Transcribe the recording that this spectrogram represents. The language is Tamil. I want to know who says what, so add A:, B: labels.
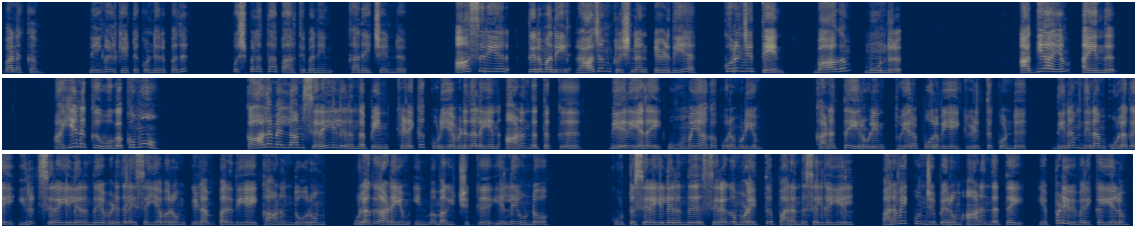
A: வணக்கம். நீங்கள் கேட்டுக்கொண்டிருப்பது புஷ்பலதா பார்த்திபனின் கதை செண்டு. ஆசிரியர் திருமதி ராஜம் கிருஷ்ணன் எழுதிய குறிஞ்சித்தேன் பாகம் மூன்று. அத்தியாயம் ஐந்து. ஐயனுக்கு உகக்குமோ? காலமெல்லாம் சிறையில் இருந்த பின் கிடைக்கக்கூடிய விடுதலையின் ஆனந்தத்துக்கு வேறு எதை உவமையாக கூற முடியும்? கனத்த இருளின் துயரப்போர்வையை கிழித்துக்கொண்டு கிழித்துக் கொண்டு தினம் தினம் உலகை இருட்சிறையிலிருந்து விடுதலை செய்ய வரும் இளம் பருதியை காணுந்தோறும் உலகு அடையும் இன்ப மகிழ்ச்சிக்கு எல்லை உண்டோ? கூட்டு சிறையிலிருந்து சிறகு முளைத்து பறந்து செல்கையில் பறவைக்குஞ்சு பெறும் ஆனந்தத்தை எப்படி விவரிக்க இயலும்?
